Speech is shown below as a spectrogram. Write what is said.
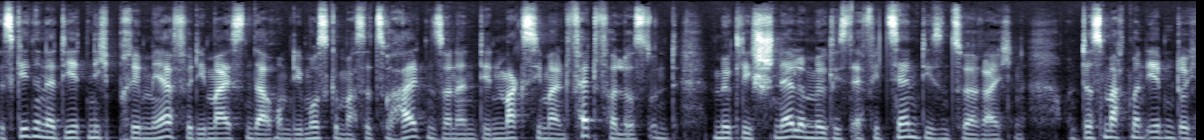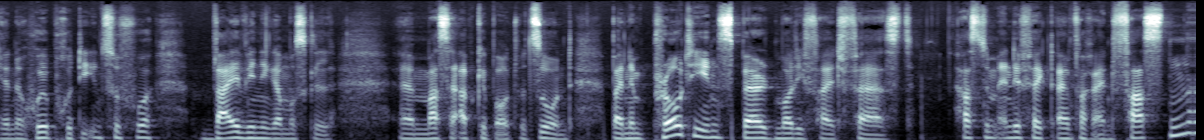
es geht in der Diät nicht primär für die meisten darum, die Muskelmasse zu halten, sondern den maximalen Fettverlust und möglichst schnell und möglichst effizient diesen zu erreichen. Und das macht man eben durch eine hohe Proteinzufuhr, weil weniger Muskelmasse abgebaut wird. So, und bei einem Protein Spared Modified Fast hast du im Endeffekt einfach ein Fasten,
